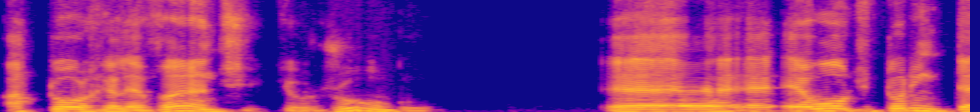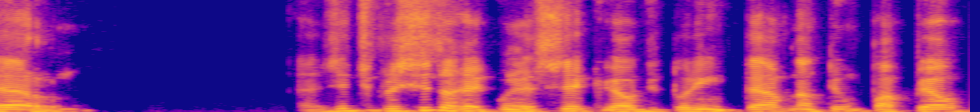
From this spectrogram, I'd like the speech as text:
ator relevante, que eu julgo, é, é, o auditor interno. A gente precisa reconhecer que a auditoria interna tem um papel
